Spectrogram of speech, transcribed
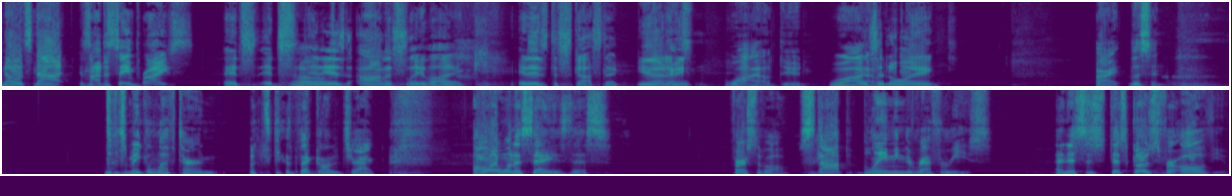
No, it's not. It's not the same price. It's it's Oh. it is honestly like it is disgusting. You know what I mean? Wild, dude. Wild. It's annoying. All right, listen. Let's make a left turn. Let's get back on the track. All I want to say is this. First of all, stop blaming the referees. And this is this goes for all of you.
